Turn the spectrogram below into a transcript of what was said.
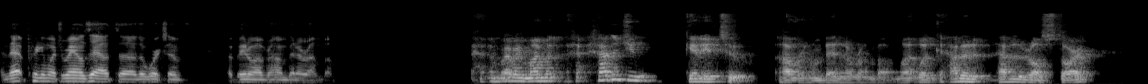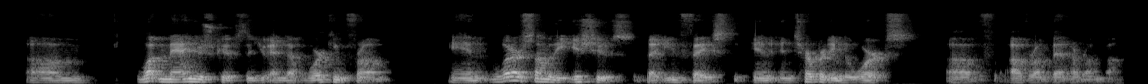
and that pretty much rounds out uh, the works of Rabbeinu Abraham ben Harambam. Rabbi Maimon, how did you get into Abraham ben Harambam? How did it, how did it all start? Um, what manuscripts did you end up working from? And what are some of the issues that you faced in interpreting the works of Avram ben Harambam?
